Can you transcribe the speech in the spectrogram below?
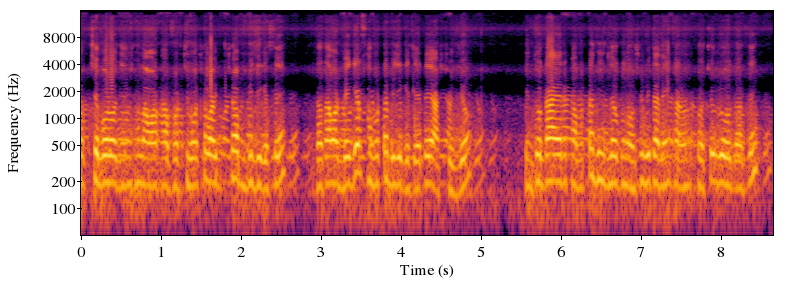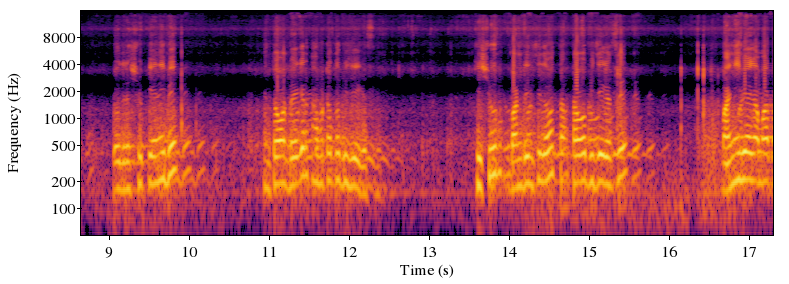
সবচেয়ে বড় জিনিস হলো আমার কাপড় চোপড় সবাই সব ভিজে গেছে। যাতে আমার বেগের কাপড়টা ভিজে গেছে, এটাই আশ্চর্য। কিন্তু গায়ের কাপড়টা ভিজলেও কোনো অসুবিধা নেই, কারণ প্রচুর রোদ আছে, রোদে শুকিয়ে নিবে। কিন্তু আমার বেগের কাপড়টা তো ভিজে গেছে। শিশুর বান্ডিল ছিল তাও ভিজে গেছে। মানি ব্যাগ আমার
